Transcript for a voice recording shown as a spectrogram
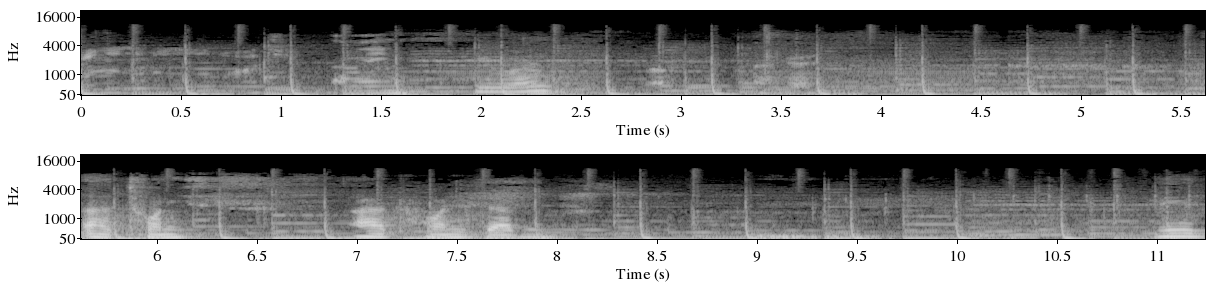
In the middle of the match? I mean, you weren't. Okay. I had 20. I had 27. Me,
